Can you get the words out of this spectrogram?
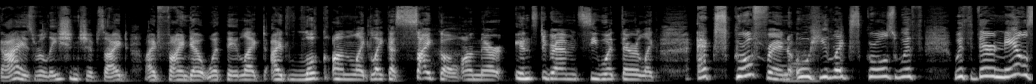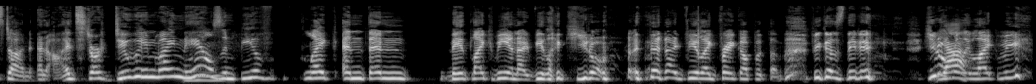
guys relationships i'd i'd find out what they liked i'd look on like like a psycho on their instagram and see what their like ex-girlfriend yeah. oh he likes girls with with their nails done and i'd start doing my nails mm-hmm. and be of like, and then they'd like me and I'd be like, you don't, then I'd be like, break up with them because they didn't, you don't yeah. really like me.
